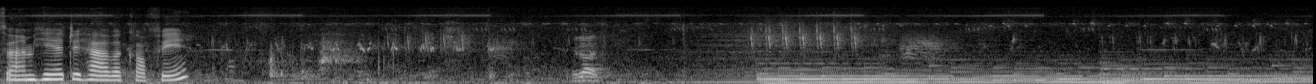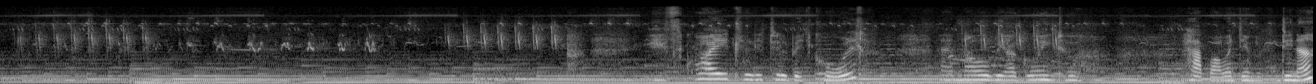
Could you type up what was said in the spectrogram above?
So I'm here to have a coffee. Miraj. It's quite little bit cold, and now we are going to have our dinner.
